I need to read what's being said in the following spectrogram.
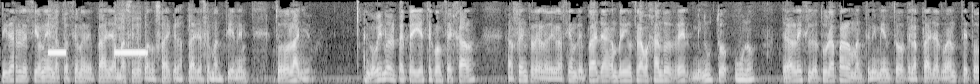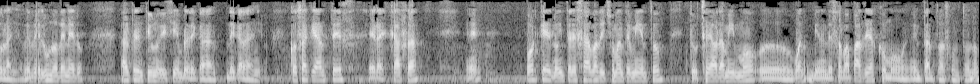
ni dar lecciones en actuaciones de playa, máximo cuando saben que las playas se mantienen todo el año. El gobierno del PP y este concejal, al frente de la delegación de playa, han venido trabajando desde el minuto uno de la legislatura para el mantenimiento de las playas durante todo el año, desde el 1 de enero al 31 de diciembre de cada, de cada año, cosa que antes era escasa, ¿eh? Porque no interesaba dicho mantenimiento que usted ahora mismo, eh, bueno, vienen de salvapatrias como en tantos asuntos, ¿no?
